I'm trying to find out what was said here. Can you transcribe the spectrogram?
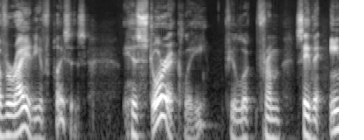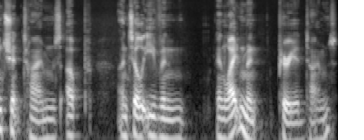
a variety of places. Historically, if you look from, say, the ancient times up until even Enlightenment period times,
